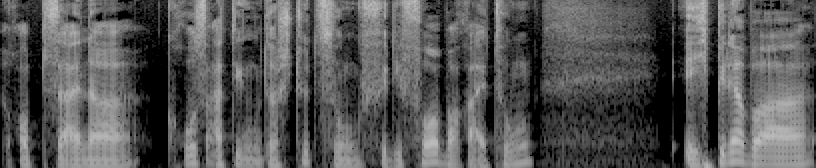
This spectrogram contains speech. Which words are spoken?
ob seiner großartigen Unterstützung für die Vorbereitung. Ich bin aber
